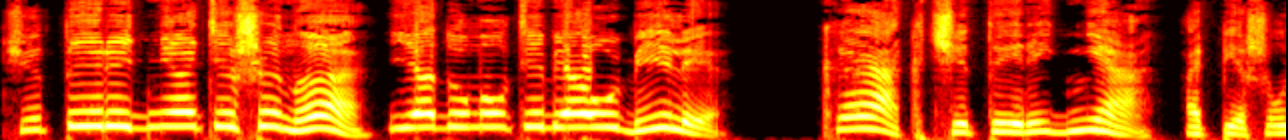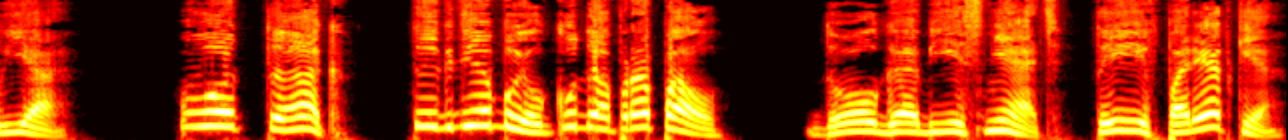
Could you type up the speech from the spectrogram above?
«Четыре дня тишина! Я думал, тебя убили!» «Как четыре дня?» — опешил я. «Вот так! Ты где был? Куда пропал?» «Долго объяснять. Ты в порядке?»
